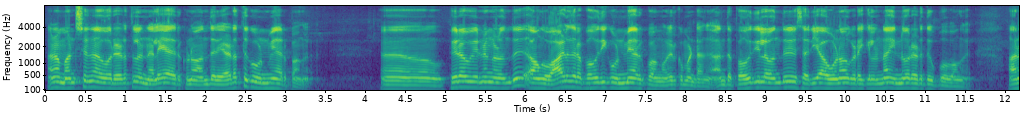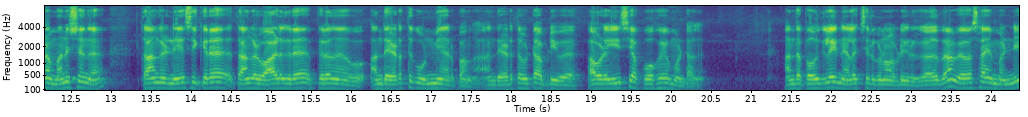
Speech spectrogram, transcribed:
ஆனால் மனுஷங்க ஒரு இடத்துல நிலையாக இருக்கணும். அந்த இடத்துக்கு உண்மையாக இருப்பாங்க. பிற உயிரினங்கள் வந்து அவங்க வாழுகிற பகுதிக்கு உண்மையாக இருப்பாங்க இருக்க மாட்டாங்க. அந்த பகுதியில் வந்து சரியாக உணவு கிடைக்கலன்னா இன்னொரு இடத்துக்கு போவாங்க. ஆனால் மனுஷங்க தாங்கள் நேசிக்கிற தாங்கள் வாழுகிற பிற அந்த இடத்துக்கு உண்மையாக இருப்பாங்க. அந்த இடத்த விட்டு அப்படி அவ்வளோ ஈஸியாக போகவே மாட்டாங்க. அந்த பகுதியிலே நிலச்சிருக்கணும் அப்படிங்கிறதுக்காக தான் விவசாயம் பண்ணி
